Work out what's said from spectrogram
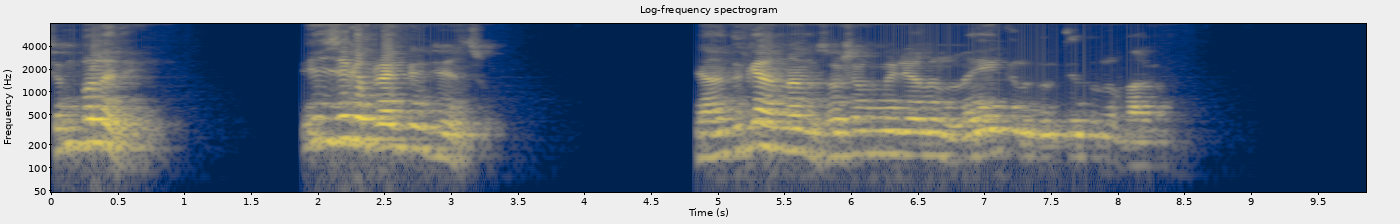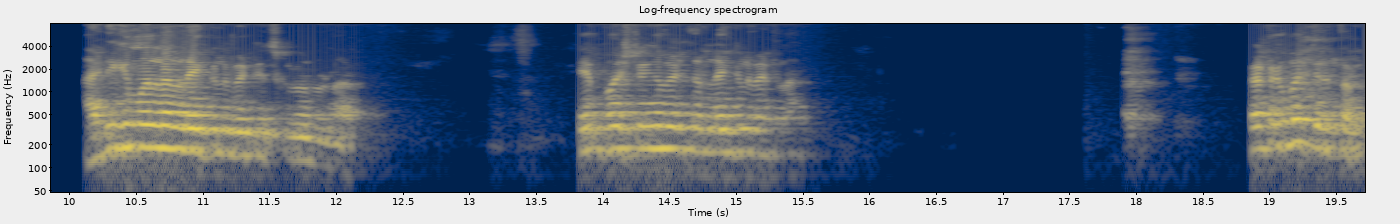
సింపుల్ అది. ఈజీగా ప్రాక్టీస్ చేయొచ్చు. నేను అందుకే అన్నాను సోషల్ మీడియాలో లైకులు గుర్తింపులో భాగం. అడిగి మళ్ళీ లైకులు పెట్టించుకునే వాళ్ళు ఉన్నారు. ఏ పోస్టింగ్ పెడతారు లైకులు పెట్టలా? పెట్టకపోతే తిరుగుతాడు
